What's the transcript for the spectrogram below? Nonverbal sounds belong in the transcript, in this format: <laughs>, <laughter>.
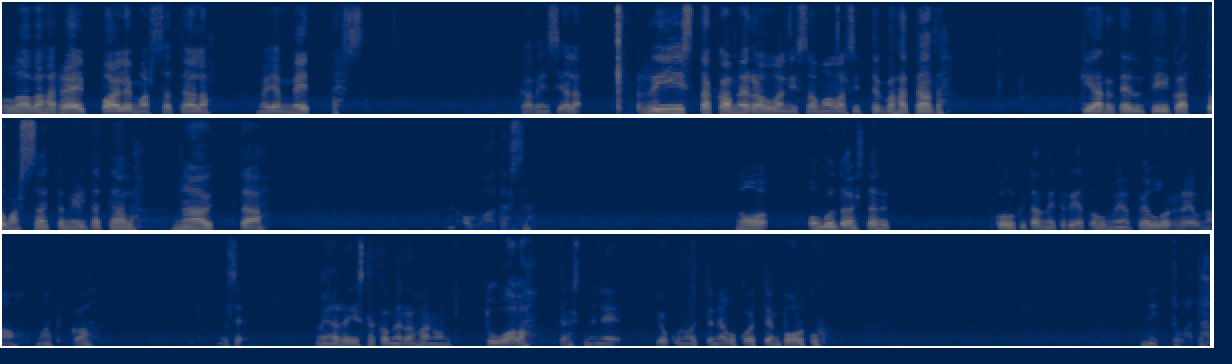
Ollaan vähän reippailemassa täällä meidän mettässä. Kävin siellä riistakameralla, niin samalla sitten vähän täältä kierteltiin katsomassa, että miltä täällä näyttää. Ollaan tässä. No, onko tästä nyt 30 metriä tuohon meidän pellon reunaan matkaa. Ja se meidän riistakamerahan on tuolla. Tästä menee joku noitten elukoitten polku. Niin tuota,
